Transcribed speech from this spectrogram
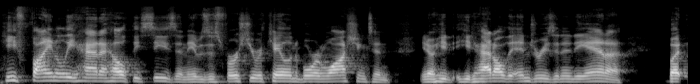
he finally had a healthy season? It was his first year with Kalen DeBoer in Washington. You know, he'd, he'd had all the injuries in Indiana, but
